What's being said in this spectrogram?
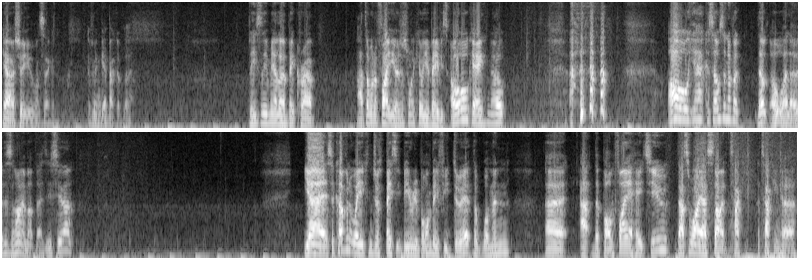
Yeah, I'll show you one second if we can get back up there. Please leave me alone, big crab. I don't want to fight you. I just want to kill your babies. Oh, okay. No. oh, yeah, because there was another... Oh, hello. There's an item up there. Do you see that? Yeah, it's a covenant where you can just basically be reborn, but if you do it, the woman uh, at the bonfire hates you. That's why I started attack attacking her.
